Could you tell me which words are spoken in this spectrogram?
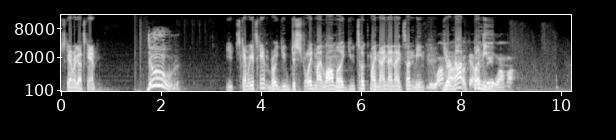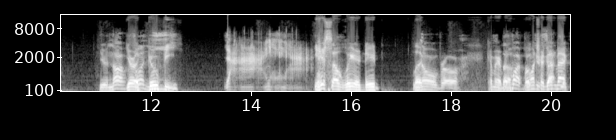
Scammer got scammed. Dude! You scammer get scammed, bro. You destroyed my llama. You took my 999 sunbeam. Llama. You're not okay, I'm gonna show you. You're not You're funny. a goofy. Yeah. You're so weird, dude. Look, No, bro. Come here, bro. why I You want your gun back?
